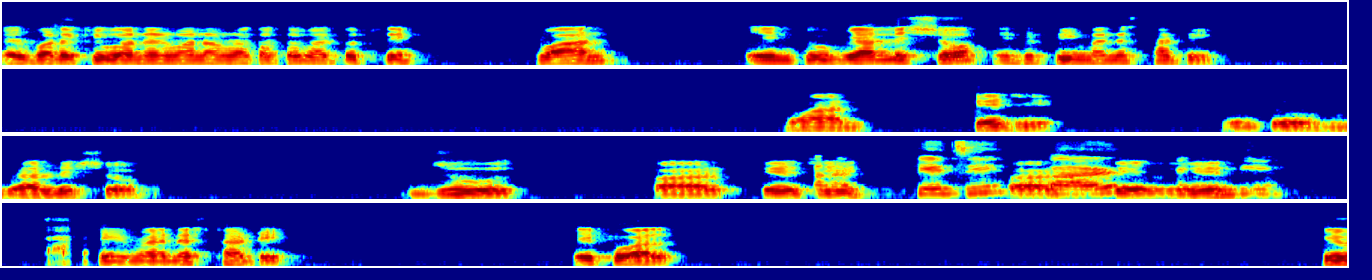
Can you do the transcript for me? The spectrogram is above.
এরপরে কিউ ওয়ানের মান আমরা কত বের করছি? ওয়ান ইন্টু বিয়াল্লিশশো into T minus thirty one KG into বিয়াল্লিশশো joule per KG per kelvin T minus thirty equal Q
